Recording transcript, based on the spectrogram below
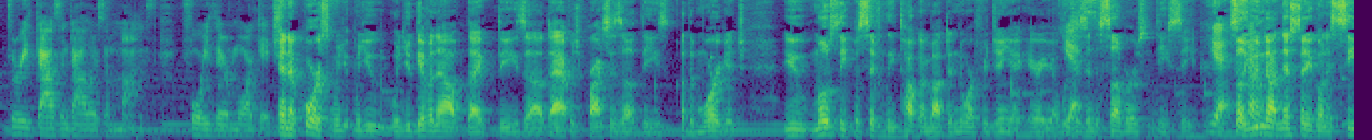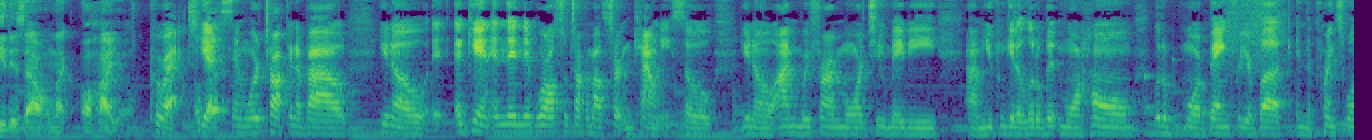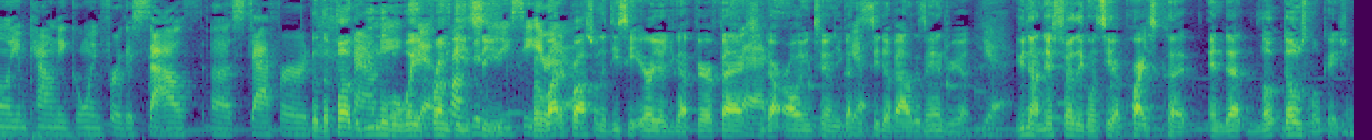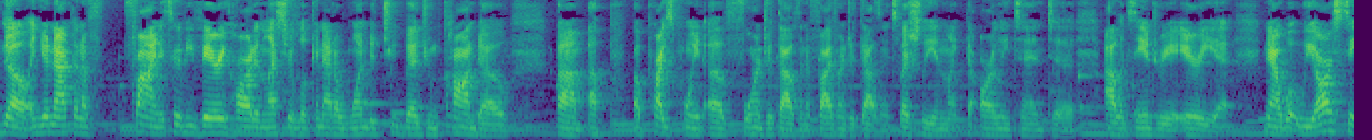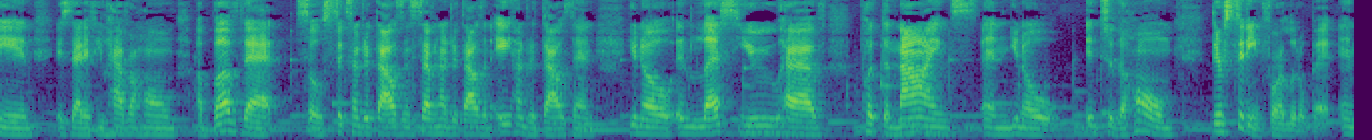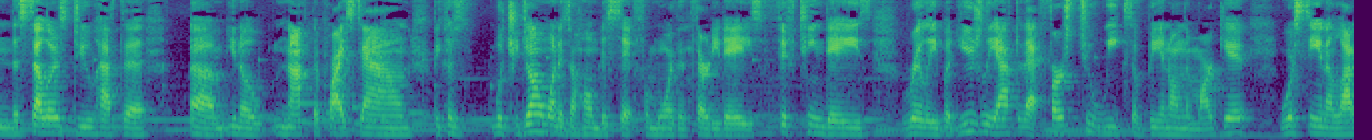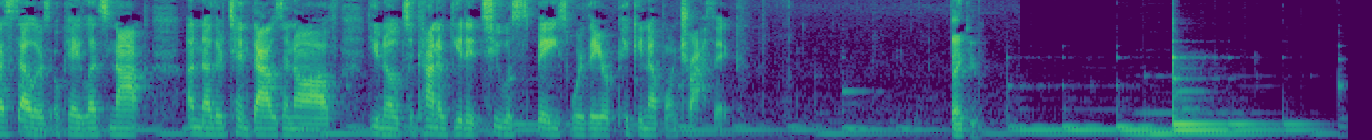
$3,000 a month for their mortgage. And of course, when you when you when you giving out like these uh, the average prices of these of the mortgage, you mostly specifically talking about the North Virginia area, which yes. is in the suburbs of DC. Yes. So, so you're not necessarily going to see this out in like Ohio. Correct. Okay. Yes, and we're talking about you know again, and then we're also talking about certain counties. So you know, I'm referring more to maybe um, you can get a little bit more home, a little more bang for your buck in the Prince William County, going further south, uh, Stafford. The, the further County, you move away yeah, from, from DC, DC but right across from the DC area, you got Fairfax, you got Arlington, you got yeah. the city of Alexandria. Yeah, you're not necessarily going to see a price cut in that lo- those locations. No, and you're not going to find it's going to be very hard unless you're looking at a one to two bedroom condo um, a, a price point of 400,000 to 500,000, especially in like the Arlington to Alexandria area. Now, what we are seeing is that if you have a home above that, so 600,000, 700,000, 800,000, you know, unless you have put the nines and, you know, into the home, they're sitting for a little bit. And the sellers do have to, um, you know, knock the price down because what you don't want is a home to sit for more than 30 days, 15 days, really. But usually, after that first two weeks of being on the market, we're seeing a lot of sellers, okay, let's knock another 10,000 off, you know, to kind of get it to a space where they are picking up on traffic. Thank you.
